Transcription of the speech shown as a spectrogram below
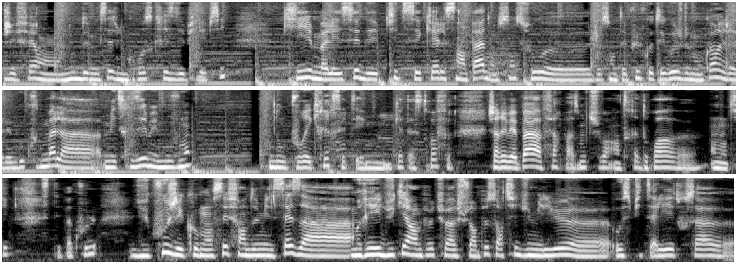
J'ai fait en août 2016 une grosse crise d'épilepsie qui m'a laissé des petites séquelles sympas dans le sens où euh, je sentais plus le côté gauche de mon corps et j'avais beaucoup de mal à maîtriser mes mouvements. Donc pour écrire, c'était une catastrophe. J'arrivais pas à faire, par exemple, tu vois, un trait droit euh, en entier. C'était pas cool. Du coup, j'ai commencé fin 2016 à me rééduquer un peu. Tu vois, je suis un peu sortie du milieu euh, hospitalier, tout ça. Euh,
